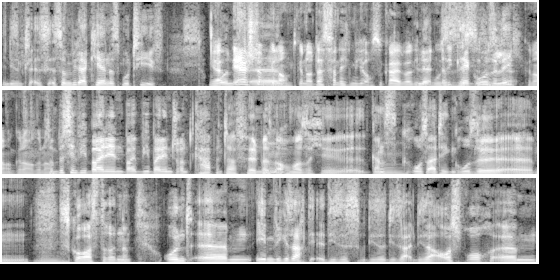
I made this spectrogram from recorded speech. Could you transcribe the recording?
In diesem, es ist so ein wiederkehrendes Motiv. Ja, und, ja, stimmt, äh, genau, genau. Das fand ich nämlich auch so geil, weil die ne, das Musik ist sehr gruselig. Ja, genau, genau, genau. So ein bisschen wie bei den, bei, wie bei den John Carpenter-Filmen. Da sind auch immer solche äh, ganz großartigen Grusel-Scores ähm, Scores drin. Ne? Und ähm, eben, wie gesagt, dieses, diese, dieser, dieser Ausspruch ähm,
